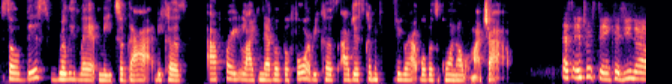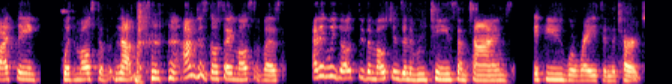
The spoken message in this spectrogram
So this really led me to God because I prayed like never before because I just couldn't figure out what was going on with my child. That's interesting because, you know, I think with most of, not, I'm just going to say most of us, I think we go through the motions and the routine sometimes if you were raised in the church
